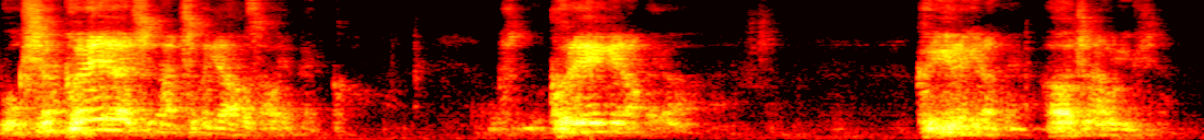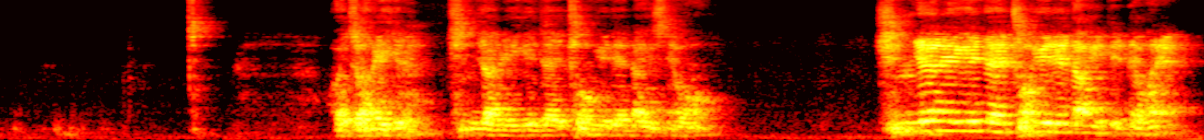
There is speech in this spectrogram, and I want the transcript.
목숨 그래야 순간 죽으리라고 싸워야 될까? 목숨 그래 얘기란 거야? 그 얘기란 거야? 어쩌나 우리 믿어 어쩌나 이기는 진전의 이기자의 종이 된다 했으요 진전의 이기자의 종이 된다고 했기 때문에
